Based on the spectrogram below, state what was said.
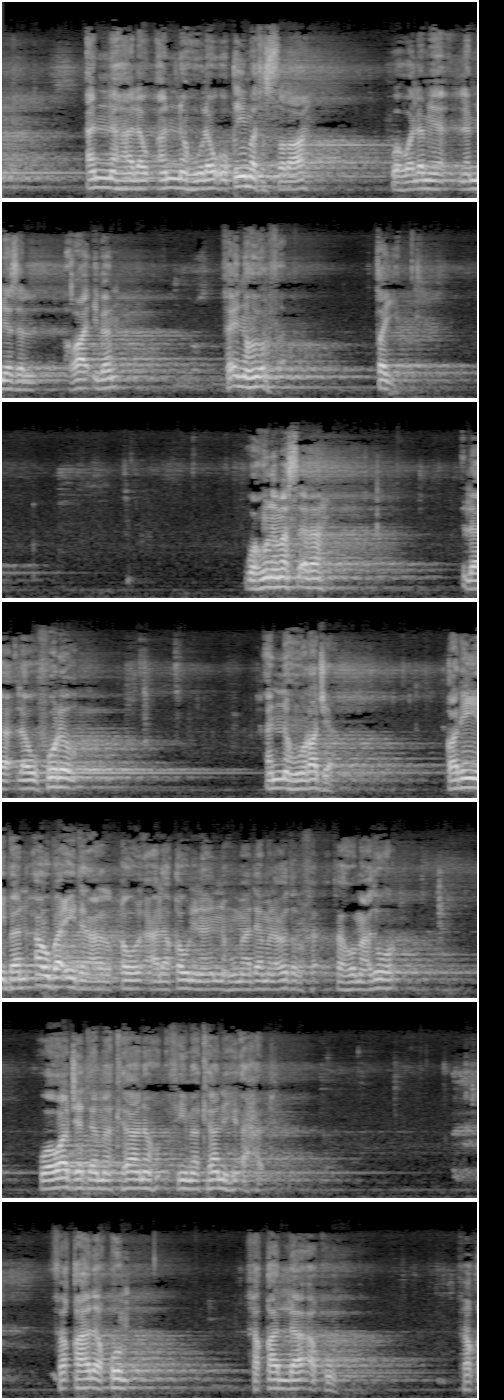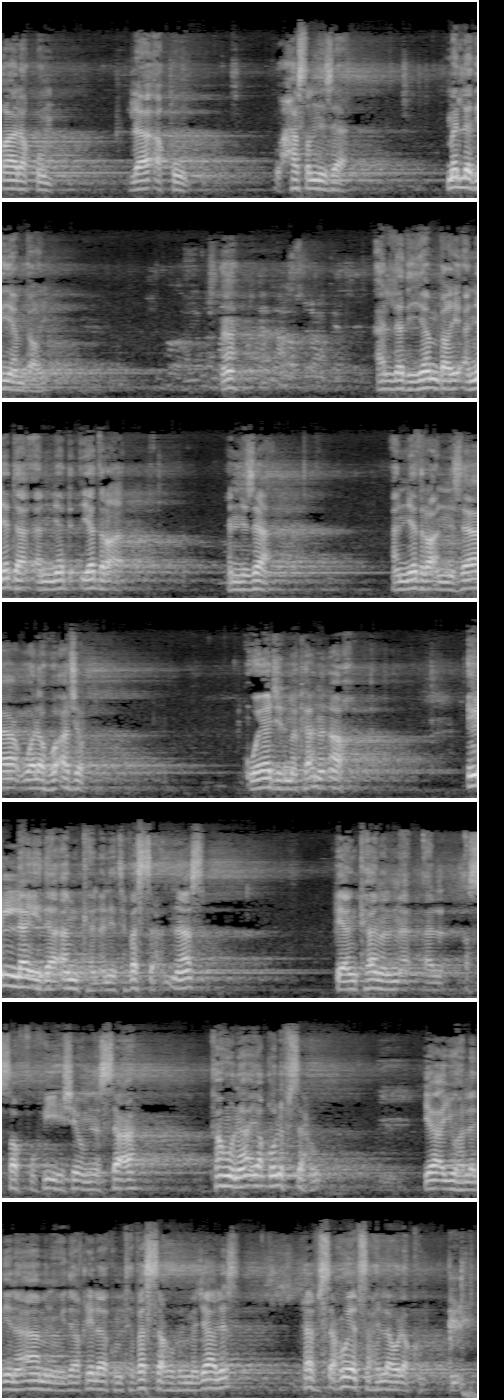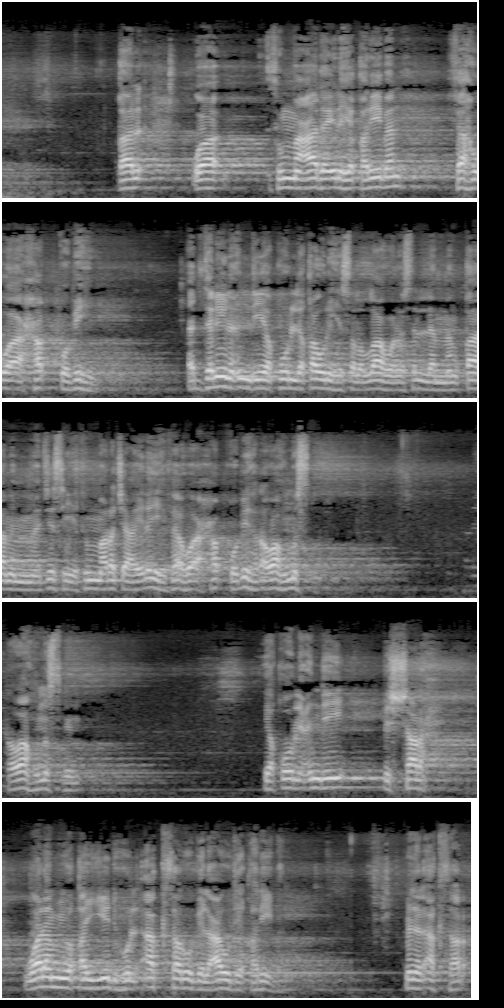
أنها لو أنه لو أقيمت الصلاة وهو لم لم يزل غائبا فإنه يرفع. طيب. وهنا مسألة لو فرض أنه رجع قريبا أو بعيدا على القول على قولنا إنه ما دام العذر فهو معذور ووجد مكانه في مكانه أحد. فقال قم. فقال لا أقوم. فقال قم. لا أقوم. وحصل نزاع. ما الذي ينبغي؟ ها؟ الذي ينبغي أن يدع أن يدرأ النزاع. أن يدرأ النزاع وله أجر. ويجد مكانا آخر. إلا إذا أمكن أن يتفسح الناس بأن كان الصف فيه شيء من السعة فهنا يقول افسحوا يا أيها الذين آمنوا إذا قيل لكم تفسحوا في المجالس فافسحوا يفسح الله لكم. قال و ثم عاد إليه قريبا فهو أحق به الدليل عندي يقول لقوله صلى الله عليه وسلم من قام من مجلسه ثم رجع إليه فهو أحق به. رواه مسلم. رواه مسلم. يقول عندي بالشرح ولم يقيده الأكثر بالعود قريبا. من الأكثر؟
